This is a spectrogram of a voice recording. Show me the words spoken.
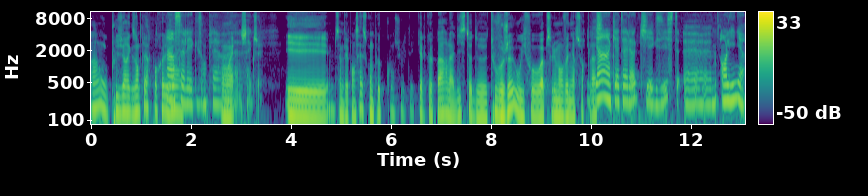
un ou plusieurs exemplaires pour que les Un gens. seul exemplaire Ouais. à chaque jeu. Et ça me fait penser, est-ce qu'on peut consulter quelque part la liste de tous vos jeux ou il faut absolument venir sur Il place y a un catalogue qui existe euh, en ligne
